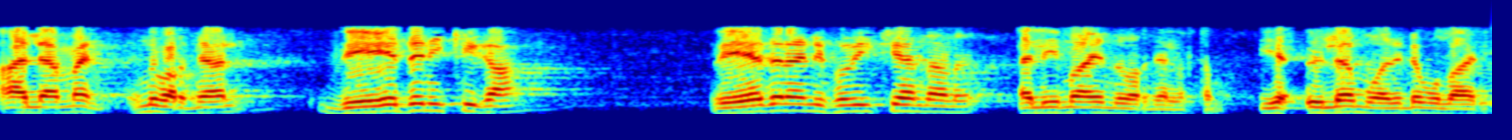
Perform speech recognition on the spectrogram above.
അലമൻ എന്ന് പറഞ്ഞാൽ വേദനിക്കുക വേദന അനുഭവിക്കുക എന്നാണ് അലിമ എന്ന് പറഞ്ഞാൽ അർത്ഥം. യലമു അതിന്റെ മുതാരി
